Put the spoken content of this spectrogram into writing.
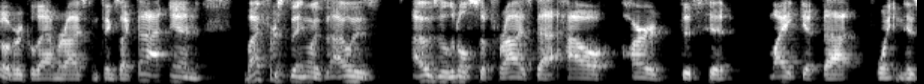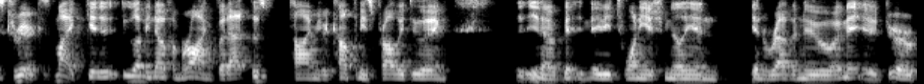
over glamorized and things like that. And my first thing was I was I was a little surprised at how hard this hit Mike at that point in his career. Because Mike, get, let me know if I'm wrong, but at this time your company's probably doing, you know, maybe 20ish million in revenue, I mean, or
